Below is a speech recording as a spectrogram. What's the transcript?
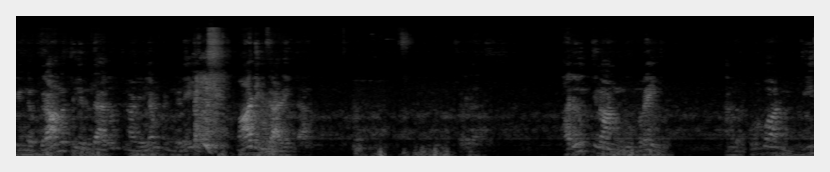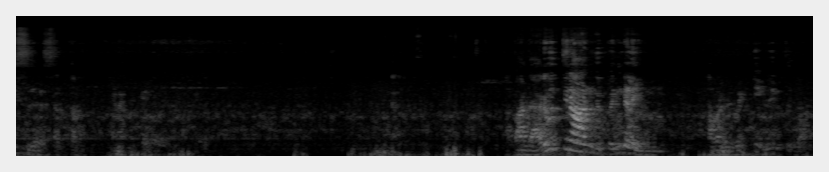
எங்கள் கிராமத்தில் இருந்த அறுபத்தி நாலு இளம் பெண்களை மாடிக்கு அழைத்தார். அறுபத்தி நான்கு முறை அந்த குர்பான் வீசுகிற சத்தம் எனக்கு கேட்கிறது அப்ப அந்த அறுபத்தி நான்கு பெண்களையும் அவர்கள் வெட்டி வீழ்த்துகிறார்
